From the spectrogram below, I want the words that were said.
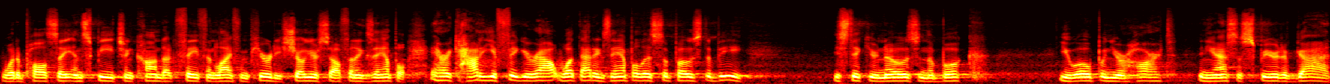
What did Paul say? In speech and conduct, faith and life and purity. Show yourself an example. Eric, how do you figure out what that example is supposed to be? You stick your nose in the book, you open your heart, and you ask the Spirit of God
